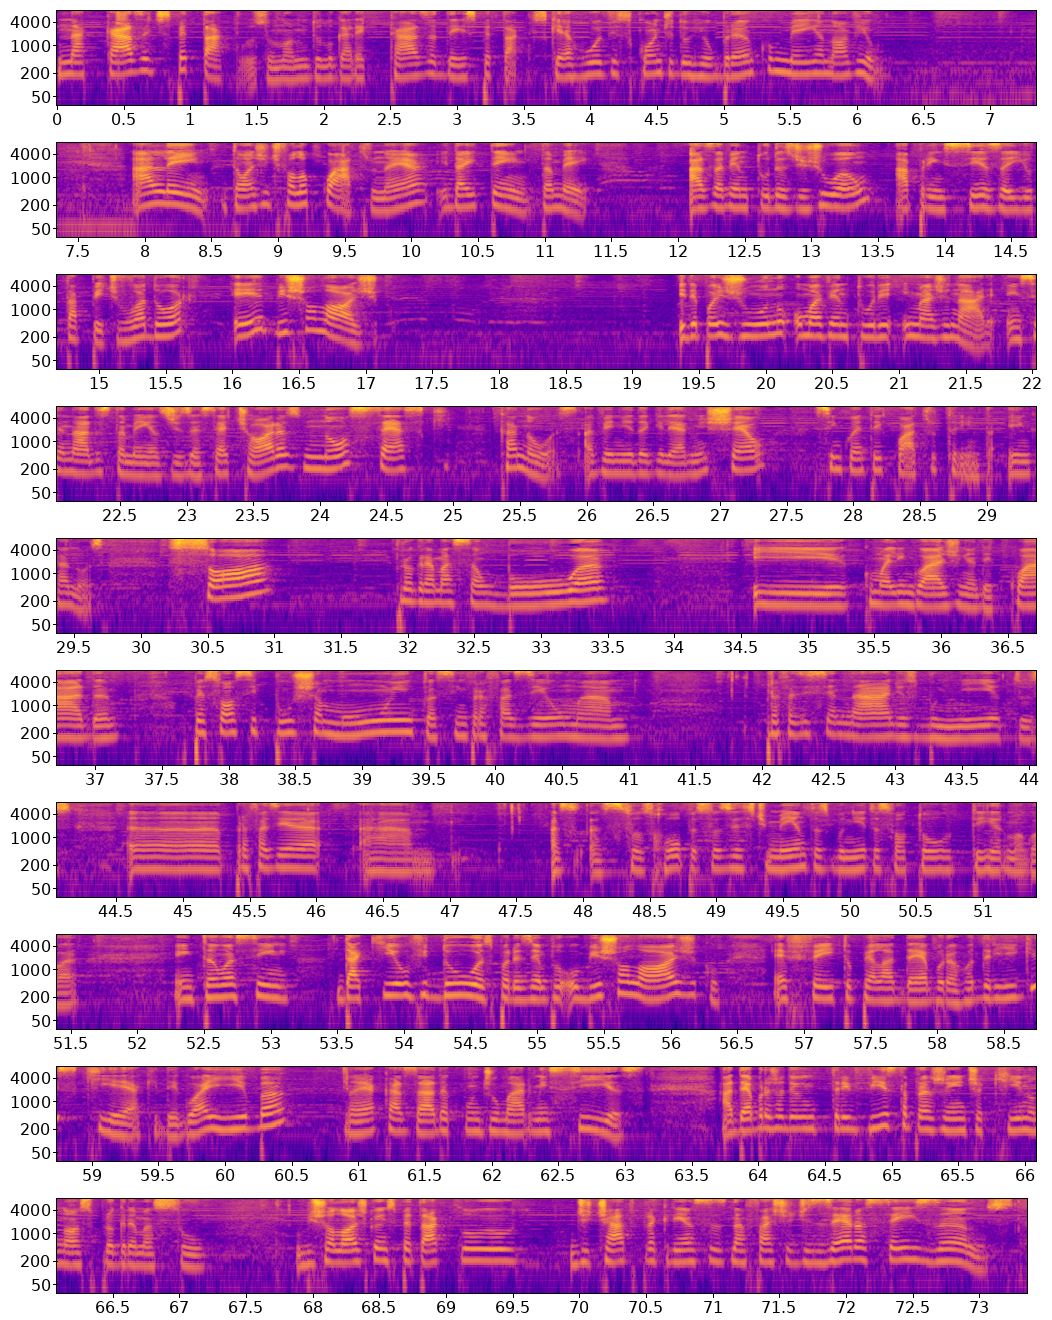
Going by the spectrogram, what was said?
na Casa de Espetáculos. O nome do lugar é Casa de Espetáculos, que é a Rua Visconde do Rio Branco, 691. Além, então a gente falou quatro, né? E daí tem também As Aventuras de João, A Princesa e o Tapete Voador e Bichológico. E depois Juno, Uma Aventura Imaginária, encenadas também às 17 horas no Sesc Canoas, Avenida Guilherme Michel, 5430 em Canoas. Só programação boa e com uma linguagem adequada. O pessoal se puxa muito assim para fazer uma para fazer cenários bonitos, uh, ah, para fazer uh, as, as suas roupas, suas vestimentas bonitas, faltou o termo agora. Então, assim, Daqui eu vi duas, por exemplo, o Bichológico é feito pela Débora Rodrigues, que é aqui de Guaíba, né, casada com Dilmar Messias. A Débora já deu entrevista pra gente aqui no nosso programa Sul. O Bichológico é um espetáculo de teatro para crianças na faixa de 0 a 6 anos.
